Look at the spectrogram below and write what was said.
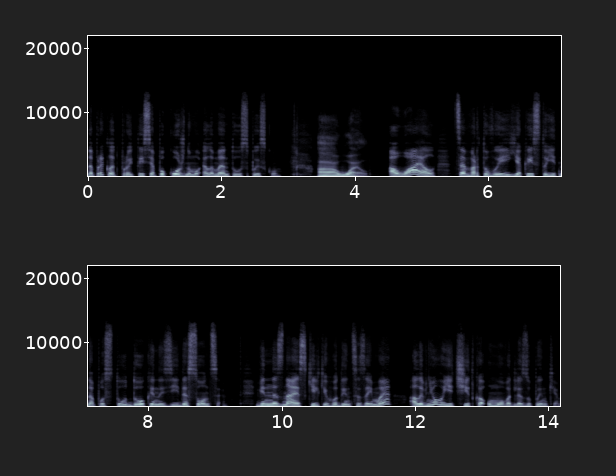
Наприклад, пройтися по кожному елементу у списку. А while? А while – це вартовий, який стоїть на посту, доки не зійде сонце. Він не знає, скільки годин це займе, але в нього є чітка умова для зупинки.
